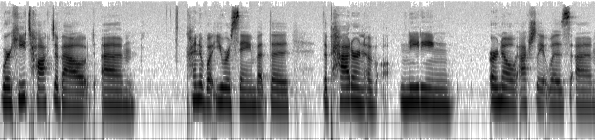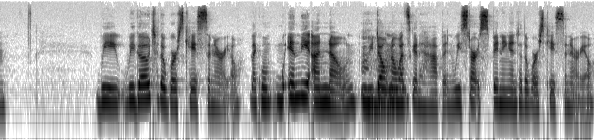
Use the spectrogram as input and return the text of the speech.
where he talked about um, kind of what you were saying, but the the pattern of needing, or no, actually, it was. Um, we we go to the worst case scenario like when in the unknown mm-hmm. we don't know mm-hmm. what's going to happen we start spinning into the worst case scenario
